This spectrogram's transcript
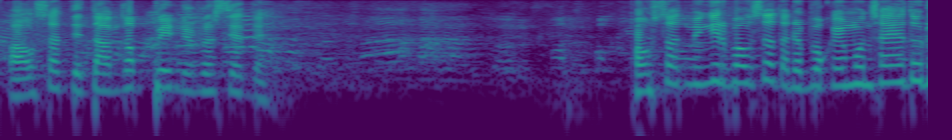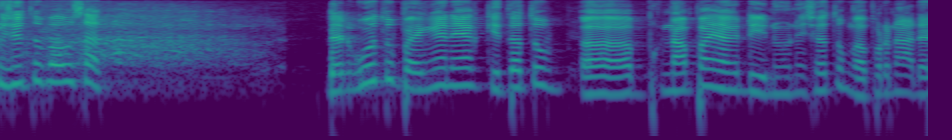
Pak Ustadz ditangkepin di masjidnya. Pak Ustadz minggir Pak Ustadz ada Pokemon saya tuh di situ Pak Ustadz. Dan gue tuh pengen ya kita tuh eh, kenapa ya di Indonesia tuh nggak pernah ada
